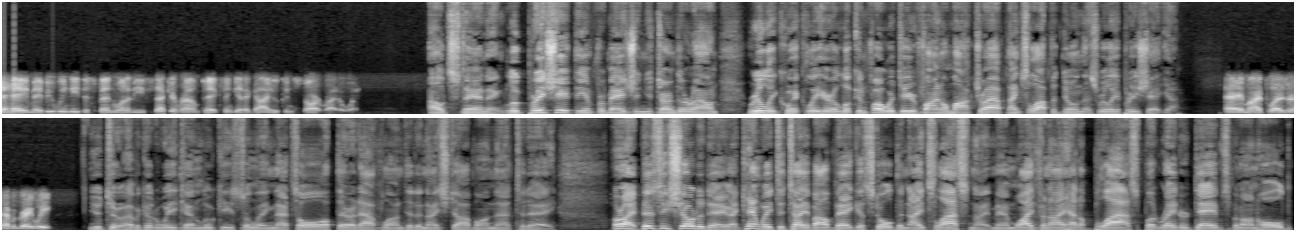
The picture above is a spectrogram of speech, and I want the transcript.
to hey, maybe we need to spend one of these second round picks and get a guy who can start right away. Outstanding. Luke, appreciate the information. You turned it around really quickly here. Looking forward to your final mock draft. Thanks a lot for doing this. Really appreciate you. Hey, my pleasure. Have a great week. You too. Have a good weekend. Luke Easterling. That's all up there at Athlon. Did a nice job on that today. All right, busy show today. I can't wait to tell you about Vegas Golden Knights last night, man. Wife and I had a blast, but Raider Dave's been on hold,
